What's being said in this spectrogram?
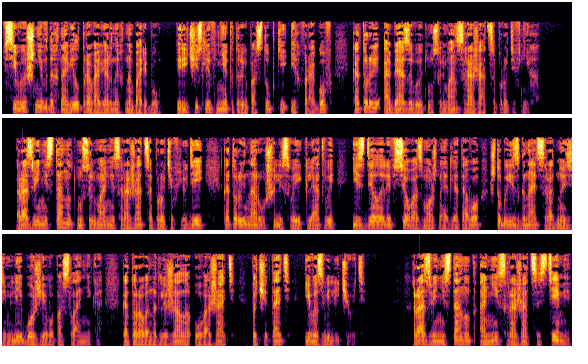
Всевышний вдохновил правоверных на борьбу, перечислив некоторые поступки их врагов, которые обязывают мусульман сражаться против них. Разве не станут мусульмане сражаться против людей, которые нарушили свои клятвы и сделали все возможное для того, чтобы изгнать с родной земли Божьего посланника, которого надлежало уважать, почитать и возвеличивать? Разве не станут они сражаться с теми,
